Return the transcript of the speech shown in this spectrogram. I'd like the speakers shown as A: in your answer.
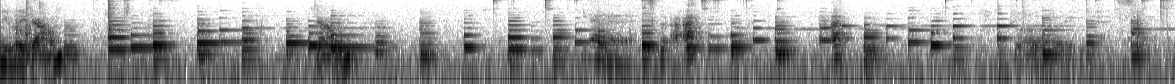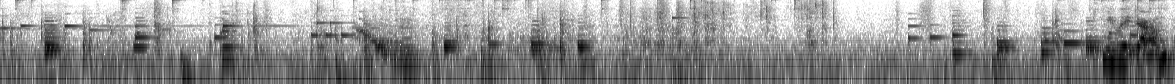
A: Can you lay down? Down. Yes. Ah, ah. Ah, ah. Good. Yes. Can you lay down?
